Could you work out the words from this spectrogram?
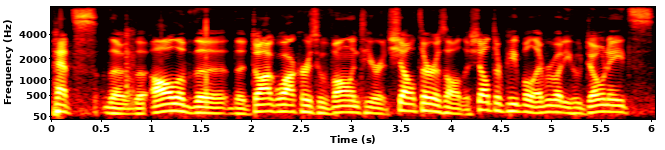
pets, the, the all of the the dog walkers who volunteer at shelters, all the shelter people, everybody who donates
